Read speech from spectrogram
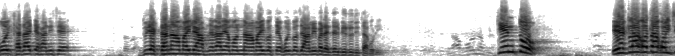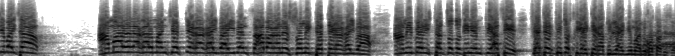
কই খাটাই টেকা নিছে, দুই একটা নাম আইলে আপনারা এমন নাম আইব তে কইব যে আমি ব্যাটাদের বিরোধিতা করি কিন্তু, একলা কথা কইছি ভাই সাহেব আমার এলাকার মানুষের টাকা খাইবা ইভেন চা বাগানের শ্রমিকদের টেকা খাইবা আমি ব্যারিস্টার যতদিন এমপি আছি ফেটের ভিতর থেকে টাকা তুলে নিব আমি কথা দিচ্ছি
